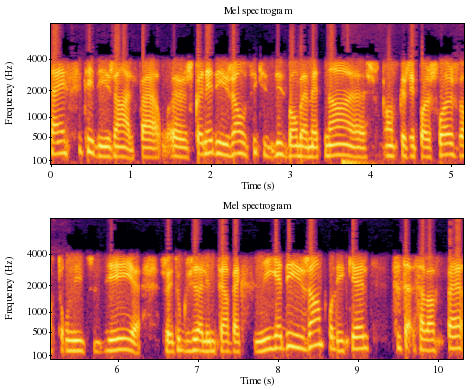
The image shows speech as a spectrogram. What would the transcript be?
ça a incité des gens à le faire. Euh, je connais des gens aussi qui se disent bon ben maintenant, euh, je pense que j'ai pas le choix, je vais retourner étudier, je vais être obligé d'aller me faire vacciner. Il y a des gens pour lesquels ça, ça, va faire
